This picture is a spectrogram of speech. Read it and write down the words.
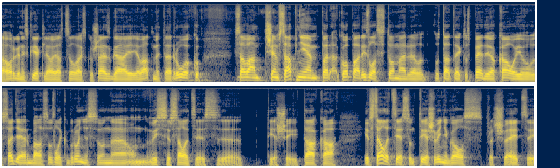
organiski iekļaujās. Cilvēks, kurš aizgāja, jau atmet ar roku savām šiem sapņiem par, kopā ar izlasi, tomēr teikt, uz pēdējo kauju saģērbās, uzlika bruņas un, un viss ir salicies tieši tā, kā ir salicies. Tieši viņa gals pret Šveici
